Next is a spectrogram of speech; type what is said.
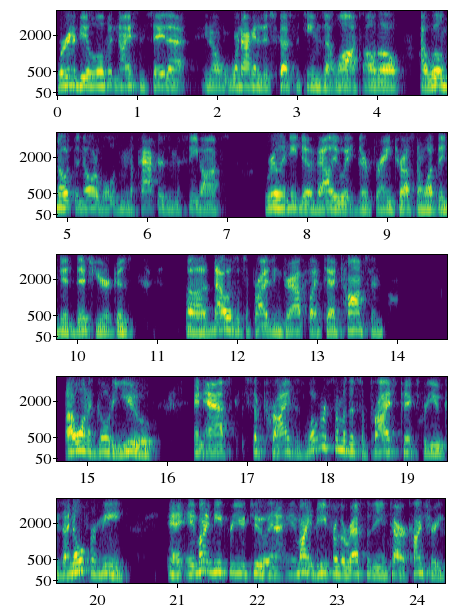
we're going to be a little bit nice and say that you know we're not going to discuss the teams that lost. Although I will note the notables and the Packers and the Seahawks really need to evaluate their brain trust on what they did this year because uh, that was a surprising draft by Ted Thompson. I want to go to you and ask surprises. What were some of the surprise picks for you? Because I know for me, and it might be for you too, and it might be for the rest of the entire country.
